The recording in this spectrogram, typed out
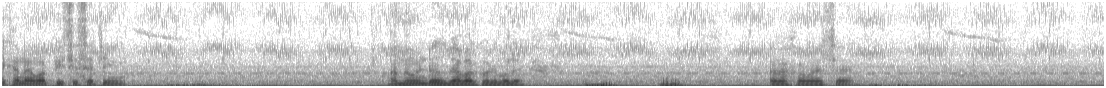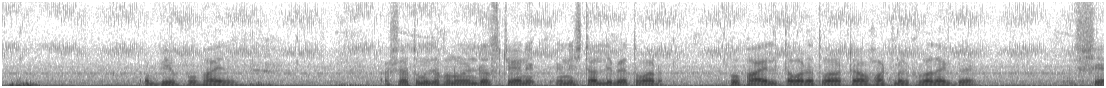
এখানে আমার পিসি সেটিং আমি উইন্ডোজ ব্যবহার করি বলে এরকম হয়েছে। ভিউ প্রোফাইল আসলে তুমি যখন উইন্ডোজ টেন ইনস্টল দিবে, তোমার প্রোফাইল তারপরে তোমার একটা হটমেল খোলা লাগবে। সে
